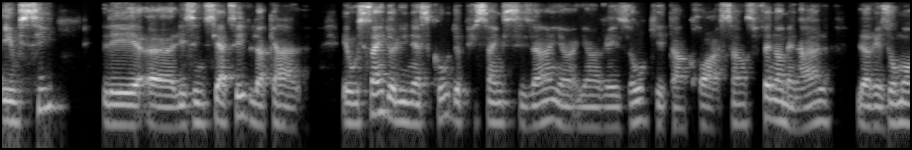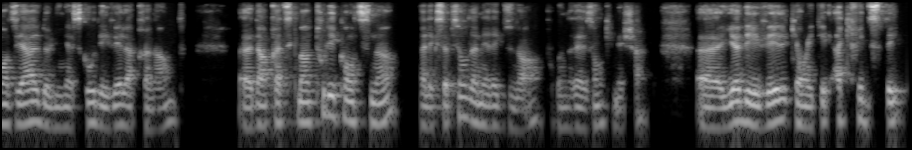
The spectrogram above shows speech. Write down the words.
et aussi les, les, initiatives locales. Et au sein de l'UNESCO, depuis 5-6 ans, il y, a, un réseau qui est en croissance phénoménale, le réseau mondial de l'UNESCO des villes apprenantes, dans pratiquement tous les continents, à l'exception de l'Amérique du Nord, pour une raison qui m'échappe. Euh, il y a des villes qui ont été accréditées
